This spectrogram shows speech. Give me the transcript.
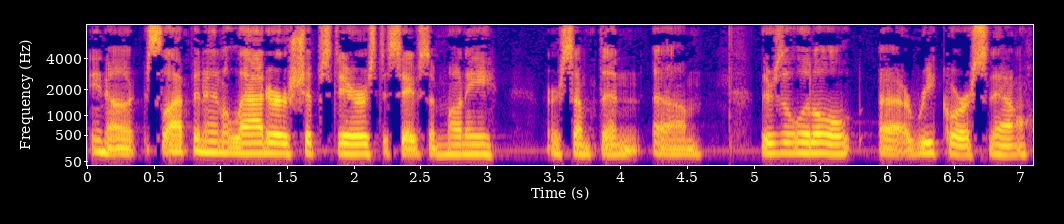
you know slapping in a ladder or ship stairs to save some money or something. Um, there's a little uh, recourse now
